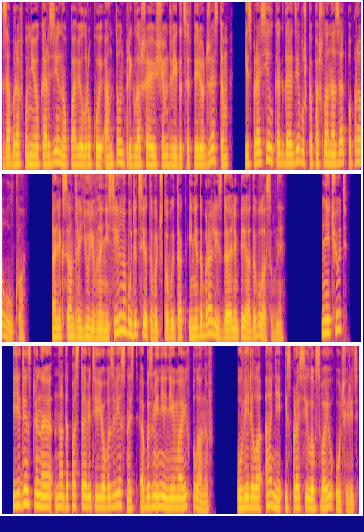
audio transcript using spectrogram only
Забрав у нее корзину, повел рукой Антон, приглашающим двигаться вперед жестом, и спросил, когда девушка пошла назад по проулку. «Александра Юрьевна не сильно будет сетовать, что вы так и не добрались до Олимпиады Власовны?» «Ничуть. Единственное, надо поставить ее в известность об изменении моих планов», уверила Аня и спросила в свою очередь.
